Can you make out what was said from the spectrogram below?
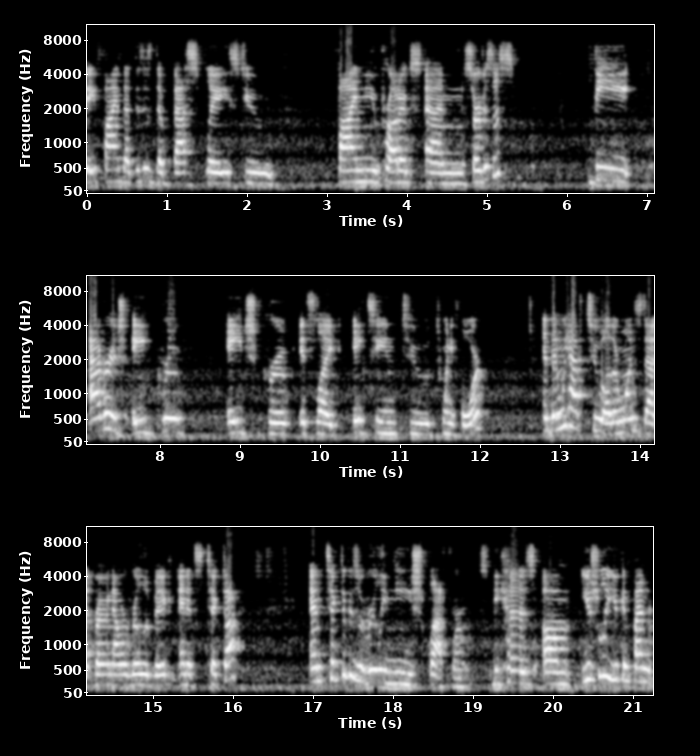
they find that this is the best place to find new products and services. The average age group age group it's like 18 to 24 and then we have two other ones that right now are really big and it's tiktok and TikTok is a really niche platform because um, usually you can find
